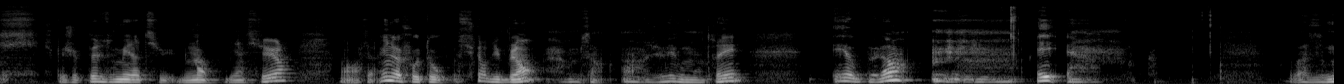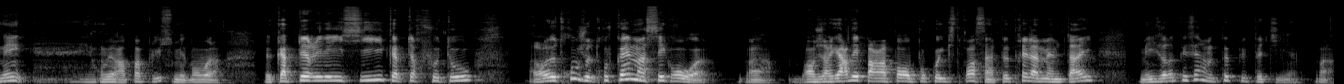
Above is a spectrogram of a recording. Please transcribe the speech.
Est-ce que je peux zoomer là-dessus? Non, bien sûr. On va faire une photo sur du blanc. Comme ça, je vais vous montrer. Et hop là. Et on va zoomer. Et on verra pas plus, mais bon voilà. Le capteur il est ici, capteur photo. Alors le trou, je le trouve quand même assez gros. Hein. Voilà. Bon, j'ai regardé par rapport au Poco X3, c'est à peu près la même taille, mais ils auraient pu faire un peu plus petit. Hein. Voilà.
